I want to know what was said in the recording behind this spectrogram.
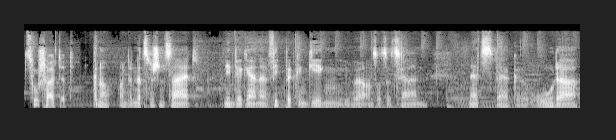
zuschaltet. Genau. Und in der Zwischenzeit nehmen wir gerne Feedback entgegen über unsere sozialen Netzwerke oder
